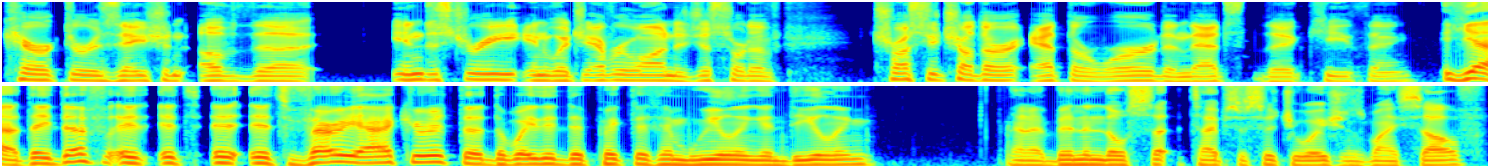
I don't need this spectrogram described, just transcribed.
characterization of the industry in which everyone is just sort of trust each other at their word and that's the key thing? Yeah they definitely it, it's it, it's very accurate the, the way they depicted him wheeling and dealing and i've been in those types of situations myself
